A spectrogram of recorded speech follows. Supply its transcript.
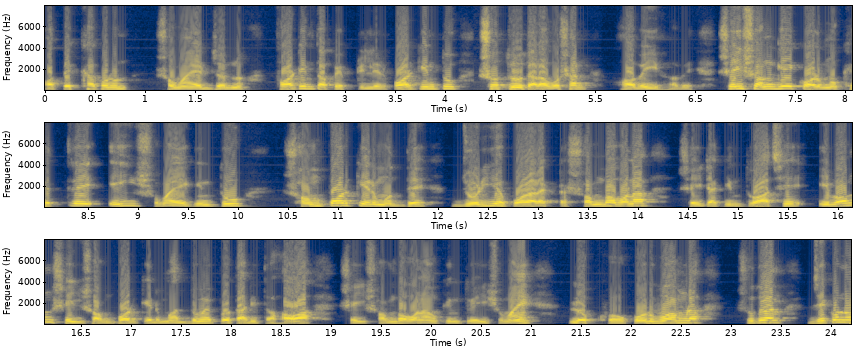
অপেক্ষা করুন সময়ের জন্য। ফরটিন্থ অফ এপ্রিলের পর কিন্তু শত্রুতার অবসান হবেই হবে। সেই সঙ্গে কর্মক্ষেত্রে এই সময়ে কিন্তু সম্পর্কের মধ্যে জড়িয়ে পড়ার একটা সম্ভাবনা সেইটা কিন্তু আছে এবং সেই সম্পর্কের মাধ্যমে প্রতারিত হওয়া সেই সম্ভাবনাও কিন্তু এই সময়ে লক্ষ্য করব আমরা। সুতরাং যে কোনো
